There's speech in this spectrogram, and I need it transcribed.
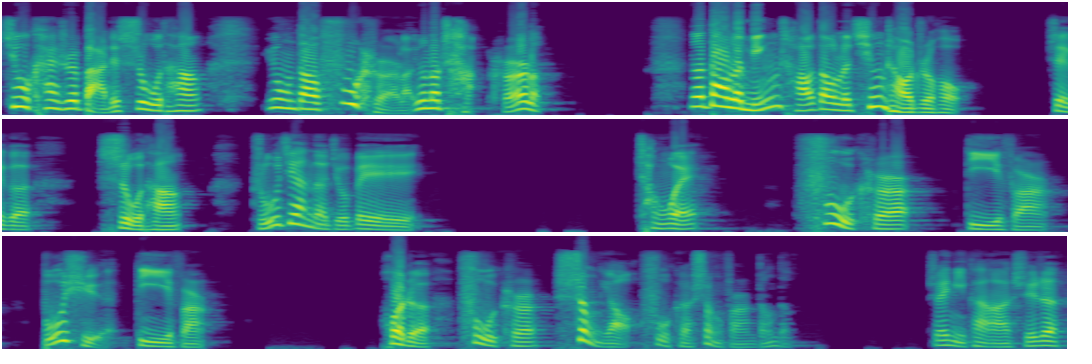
就开始把这四物汤用到妇科了，用到产科了。那到了明朝，到了清朝之后，这个四物汤逐渐的就被称为妇科第一方、补血第一方。或者妇科圣药、妇科圣方等等，所以你看啊，随着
